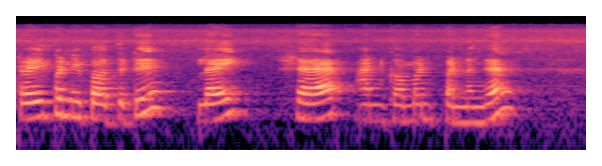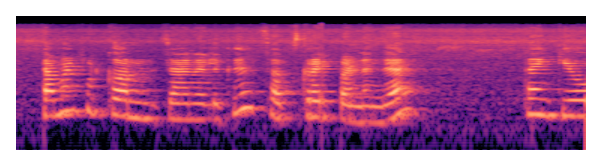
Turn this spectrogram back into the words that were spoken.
ட்ரை பண்ணி பார்த்துட்டு லைக் ஷேர் அண்ட் கமெண்ட் பண்ணுங்கள் தமிழ் ஃபுட் கார்னர் சேனலுக்கு சப்ஸ்கிரைப் பண்ணுங்கள் தேங்க்யூ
